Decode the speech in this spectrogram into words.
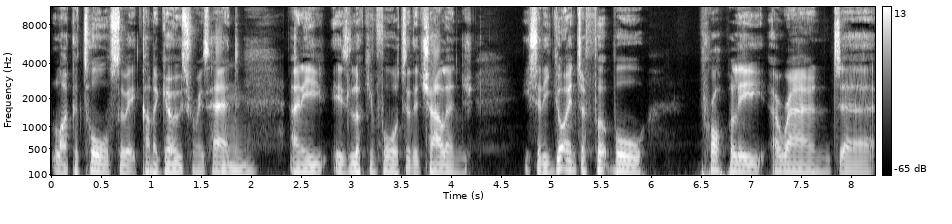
like at all. So it kind of goes from his head. And he is looking forward to the challenge. He said he got into football properly around uh,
